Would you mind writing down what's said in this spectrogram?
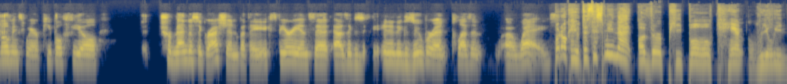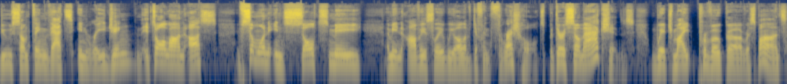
moments where people feel tremendous aggression, but they experience it as ex- in an exuberant, pleasant uh, way. But okay, does this mean that other people can't really do something that's enraging? It's all on us. If someone insults me, I mean, obviously, we all have different thresholds, but there are some actions which might provoke a response.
